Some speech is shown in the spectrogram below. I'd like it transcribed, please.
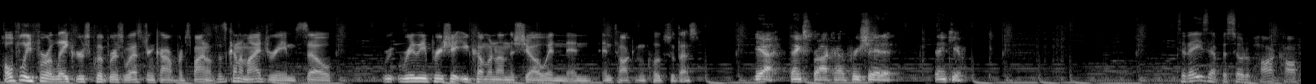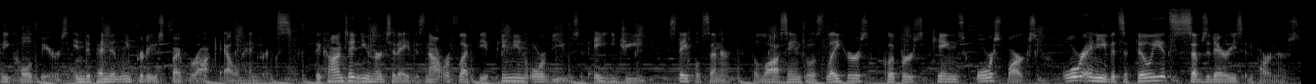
hopefully for a Lakers Clippers Western Conference Finals. That's kind of my dream. So re- really appreciate you coming on the show and, and, and talking clips with us. Yeah, thanks, Brock. I appreciate it. Thank you. Today's episode of Hot Coffee Cold Beer is independently produced by Brock L. Hendricks. The content you heard today does not reflect the opinion or views of AEG, Staples Center, the Los Angeles Lakers, Clippers, Kings, or Sparks, or any of its affiliates, subsidiaries, and partners.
